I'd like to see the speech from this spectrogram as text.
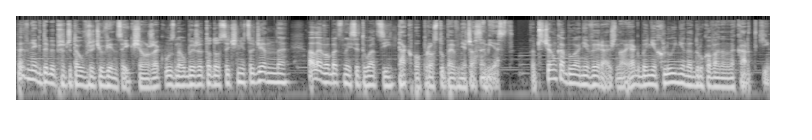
Pewnie gdyby przeczytał w życiu więcej książek, uznałby, że to dosyć niecodzienne, ale w obecnej sytuacji tak po prostu pewnie czasem jest. Czcionka była niewyraźna, jakby niechlujnie nadrukowana na kartki,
